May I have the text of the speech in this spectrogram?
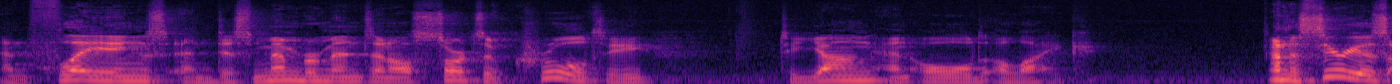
and flayings and dismemberment and all sorts of cruelty to young and old alike. And Assyria's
